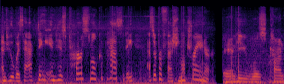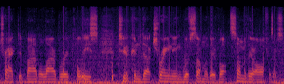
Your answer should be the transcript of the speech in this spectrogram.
and who was acting in his personal capacity as a professional trainer. And he was contracted by the library police to conduct training with some of their some of their officers.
